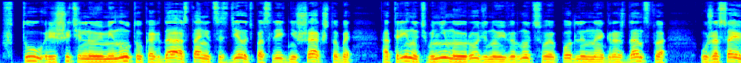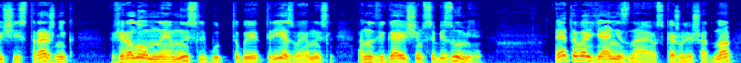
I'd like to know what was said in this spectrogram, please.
в ту решительную минуту, когда останется сделать последний шаг, чтобы отринуть мнимую родину и вернуть свое подлинное гражданство, ужасающий стражник, вероломная мысль, будто бы трезвая мысль, о надвигающемся безумии? Этого я не знаю, скажу лишь одно –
